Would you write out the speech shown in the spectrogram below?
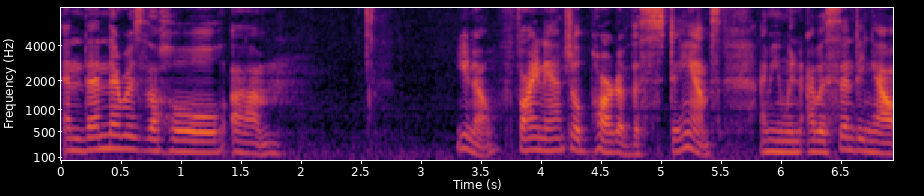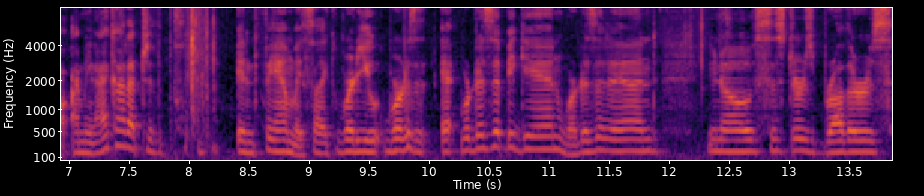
And then there was the whole, um, you know, financial part of the stamps. I mean, when I was sending out, I mean, I got up to the in families like where do you where does it where does it begin? Where does it end? You know, sisters, brothers,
